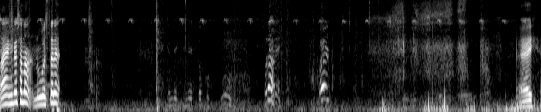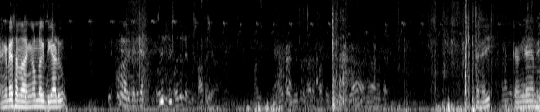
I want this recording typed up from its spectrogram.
రా వెంకటేష్ అన్న నువ్వు వస్తేనే. ఏయ్ వెంకటేష్ అన్న రంగంలోకి దిగాడు. హాయ్. గంగయ్య అన్న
